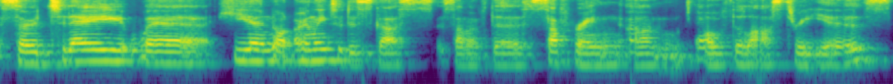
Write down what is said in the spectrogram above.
so today we're here not only to discuss some of the suffering um, of the last three years,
